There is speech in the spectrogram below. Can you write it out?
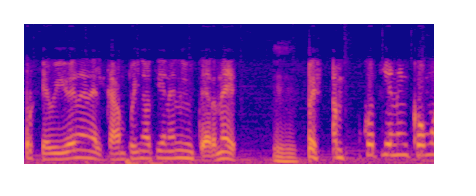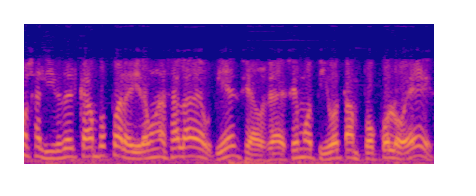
porque viven en el campo y no tienen internet. Pues tampoco tienen cómo salir del campo para ir a una sala de audiencia, o sea, ese motivo tampoco lo es.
